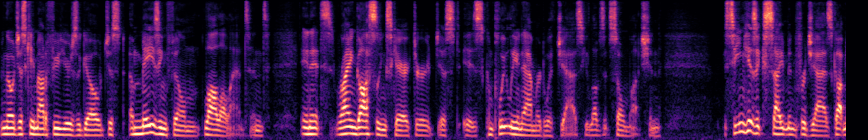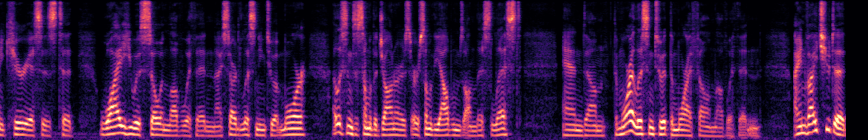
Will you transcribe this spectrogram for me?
even though it just came out a few years ago. Just amazing film, La La Land, and in it, Ryan Gosling's character just is completely enamored with jazz. He loves it so much, and seeing his excitement for jazz got me curious as to why he was so in love with it, and I started listening to it more. I listened to some of the genres or some of the albums on this list, and um, the more I listened to it, the more I fell in love with it. And I invite you to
